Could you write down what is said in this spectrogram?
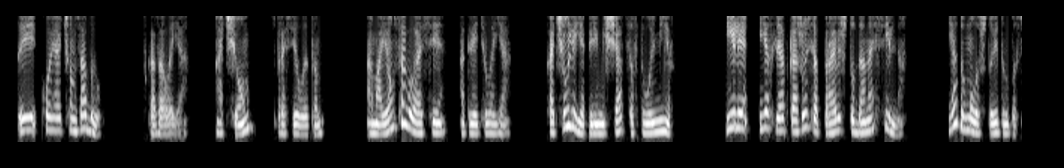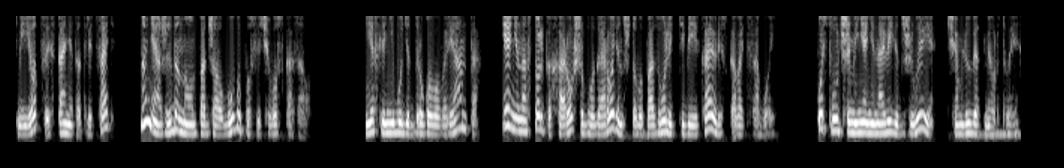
«Ты кое о чем забыл», — сказала я. «О чем?» — спросил Итан. «О моем согласии», — ответила я. «Хочу ли я перемещаться в твой мир? Или, если откажусь, отправишь туда насильно?» Я думала, что Итан посмеется и станет отрицать, но неожиданно он поджал губы, после чего сказал. «Если не будет другого варианта, я не настолько хорош и благороден, чтобы позволить тебе и Каю рисковать собой. Пусть лучше меня ненавидят живые, чем любят мертвые.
